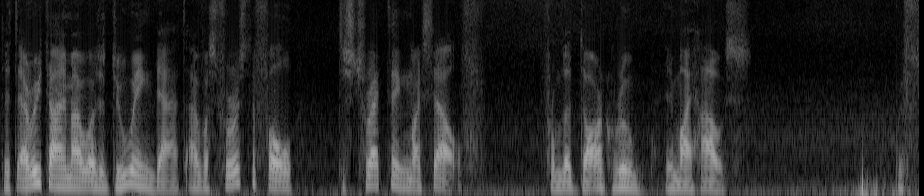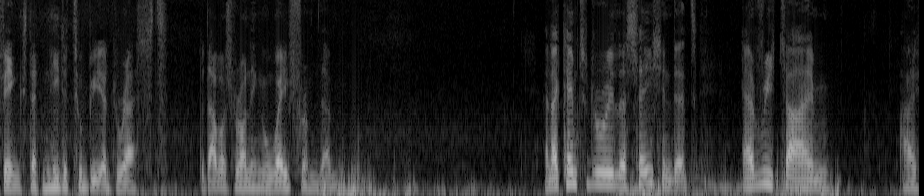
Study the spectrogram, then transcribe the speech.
that every time I was doing that, I was first of all distracting myself from the dark room in my house with things that needed to be addressed, but I was running away from them. And I came to the realization that every time I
